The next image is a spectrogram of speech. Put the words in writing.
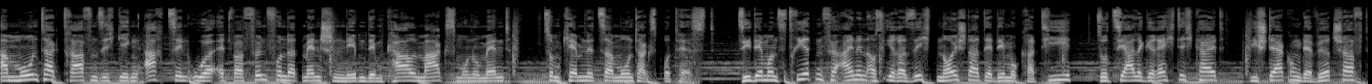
Am Montag trafen sich gegen 18 Uhr etwa 500 Menschen neben dem Karl-Marx-Monument zum Chemnitzer Montagsprotest. Sie demonstrierten für einen aus ihrer Sicht Neustart der Demokratie, soziale Gerechtigkeit, die Stärkung der Wirtschaft,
